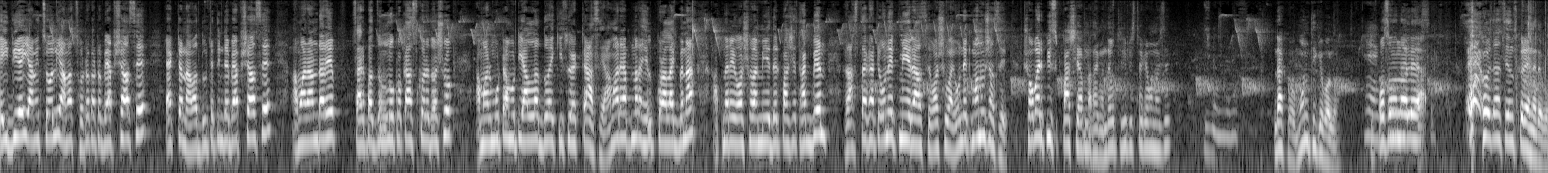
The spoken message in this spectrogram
এই দিয়েই আমি চলি আমার ছোটোখাটো ব্যবসা আছে একটা না আমার দুটো তিনটা ব্যবসা আছে। আমার আন্ডারে চার পাঁচজন লোকও কাজ করে দর্শক। আমার মোটামুটি আল্লাহর দোয়ায় কিছু একটা আছে। আমারে আপনারা হেল্প করা লাগবে না। আপনারা এই অসহায় মেয়েদের পাশে থাকবেন। রাস্তাঘাটে অনেক মেয়েরা আছে অসহায় অনেক মানুষ আছে। সবার পিস পাশে আপনারা থাকবেন। দেখো থ্রি পিসটা কেমন হয়েছে? দেখো মন থেকে বলো। হ্যাঁ, পছন্দ হলে ওইটা চেঞ্জ করে এনে দেবো।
